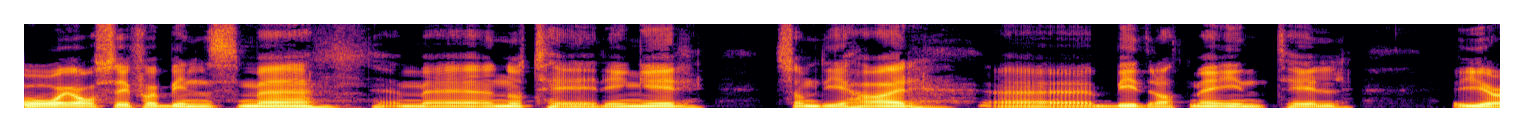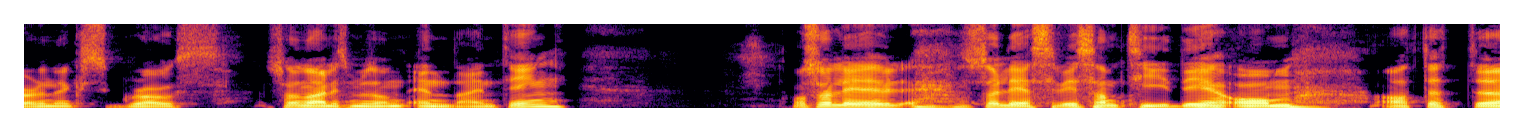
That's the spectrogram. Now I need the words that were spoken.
og også i forbindelse med, med noteringer som de har eh, bidratt med inn til Euronex Growth. Så det er liksom sånn enda en ting. Og så, le, så leser vi samtidig om at dette,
